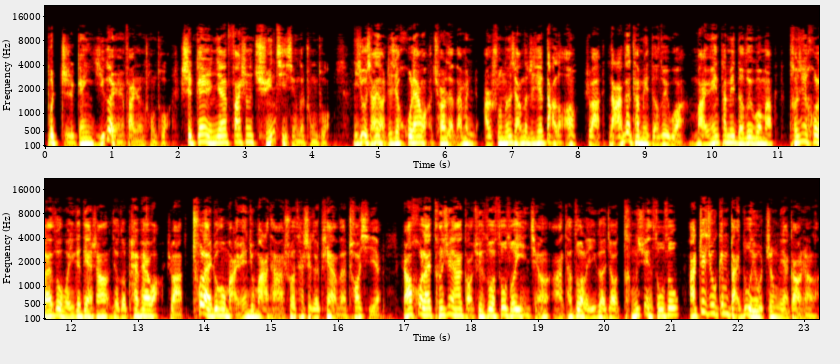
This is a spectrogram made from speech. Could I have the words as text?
不止跟一个人发生冲突，是跟人家发生群体性的冲突。你就想想这些互联网圈的咱们耳熟能详的这些大佬，是吧？哪个他没得罪过？马云他没得罪过吗？腾讯后来做过一个电商，叫做拍拍网，是吧？出来之后，马云就骂他说他是个骗子，抄袭。然后后来腾讯还搞去做搜索引擎啊，他做了一个叫腾讯搜搜啊，这就跟百度又正面杠上了。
